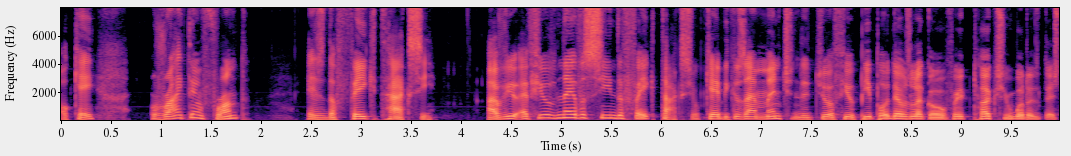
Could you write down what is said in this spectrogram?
okay? Right in front is the fake taxi Have you if you've never seen the fake taxi, okay? Because I mentioned it to a few people, they was like, "Oh, fake taxi, what is this?"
